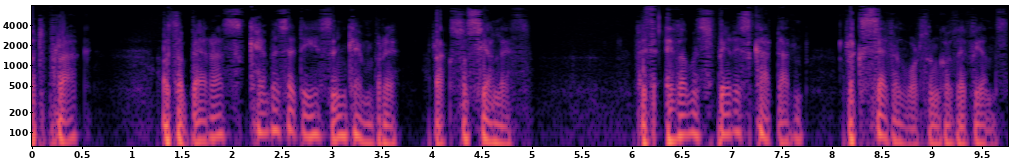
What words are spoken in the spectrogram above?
Od prag, oedd o beras cemes y dis yn Cembre, rhag sosialaeth. Fydd eddom ysberis cadarn rhag sefelwrth yn goddefians,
